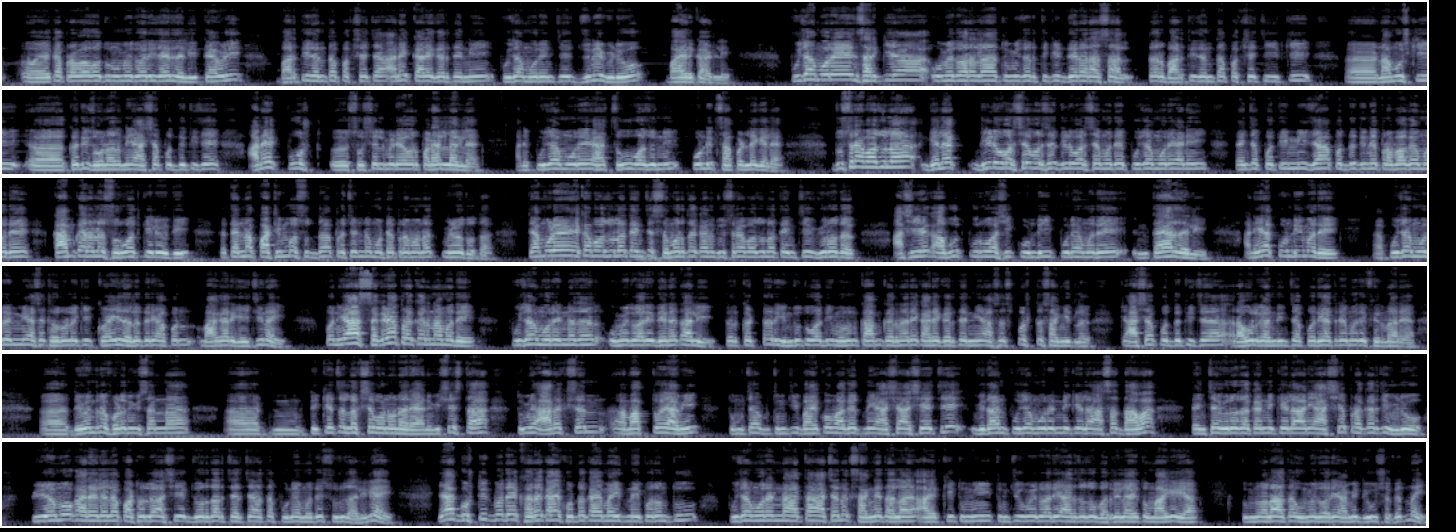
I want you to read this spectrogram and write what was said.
एका प्रभागातून उमेदवारी जाहीर झाली त्यावेळी भारतीय जनता पक्षाच्या अनेक कार्यकर्त्यांनी पूजा मोरेंचे जुने व्हिडिओ बाहेर काढले. पूजा मोरेंसारख्या उमेदवाराला तुम्ही जर तिकीट देणार असाल तर भारतीय जनता पक्षाची इतकी नामुष्की कधीच होणार नाही अशा पद्धतीचे अनेक पोस्ट सोशल मीडियावर पडायला लागल्या आणि पूजा मोरे ह्या चहू बाजूंनी कोंडीत सापडल्या गेल्या. दुसऱ्या बाजूला गेल्या दीड वर्ष वर्ष दीड वर्षामध्ये पूजा मोरे आणि त्यांच्या पतींनी ज्या पद्धतीने प्रभागामध्ये काम करायला सुरुवात केली होती तर त्यांना पाठिंबा सुद्धा प्रचंड मोठ्या प्रमाणात मिळत होता. त्यामुळे एका बाजूला त्यांचे समर्थक आणि दुसऱ्या बाजूला त्यांचे विरोधक अशी एक अभूतपूर्व अशी कोंडी पुण्यामध्ये तयार झाली. आणि या कोंडीमध्ये पूजा मोरेंनी असं ठरवलं की काही झालं तरी आपण माघार घ्यायची नाही. पण या सगळ्या प्रकरणामध्ये पूजा मोरेंना जर उमेदवारी देण्यात आली तर कट्टर हिंदुत्ववादी म्हणून काम करणारे कार्यकर्त्यांनी असं स्पष्ट सांगितलं की अशा पद्धतीच्या राहुल गांधींच्या पदयात्रेमध्ये फिरणाऱ्या देवेंद्र फडणवीसांना टीकेचं लक्ष बनवणार आहे. आणि विशेषतः तुम्ही आरक्षण मागतोय आम्ही. तुमच्या तुमची बायको मागत नाही. अशा आशयाचे विधान पूजा मोरेंनी केलं असा दावा त्यांच्या विरोधकांनी केला. आणि अशा प्रकारचे व्हिडिओ पी एम ओ कार्यालयाला पाठवलं अशी एक जोरदार चर्चा आता पुण्यामध्ये सुरू झालेली आहे. या गोष्टींमध्ये खरं काय खोटं काय माहीत नाही. परंतु पूजा मोरेंना आता अचानक सांगण्यात आलं आहे की तुम्ही तुमची उमेदवारी अर्ज जो भरलेला आहे तो मागे या तुम्हाला आता उमेदवारी आम्ही देऊ शकत नाही.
